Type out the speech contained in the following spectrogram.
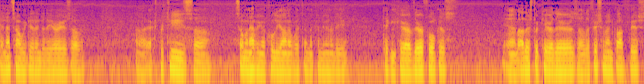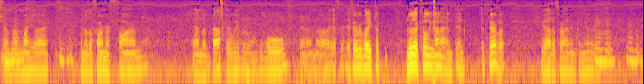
and that's how we get into the areas of uh, expertise. Uh, someone having a kuleana within the community, taking care of their focus, and others took care of theirs. Uh, the fishermen caught fish, and the Mhm. mahiai, Mhm. you know, the farmer farmed, and the basket weaver wove. And uh, if, if everybody took knew their kuleana and, and took care of it, you had a thriving community. Mhm, mhm.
